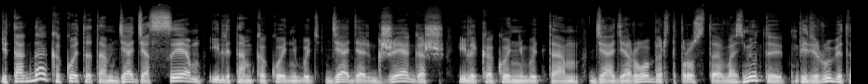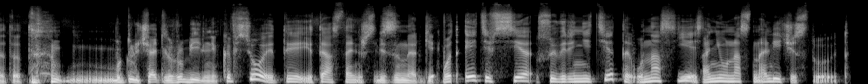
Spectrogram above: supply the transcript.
И тогда какой-то там дядя Сэм или там какой-нибудь дядя Гжегош или какой-нибудь там дядя Роберт просто возьмет и перерубит этот выключатель рубильник, и все, и ты, и ты останешься без энергии. Вот эти все суверенитеты у нас есть, они у нас наличествуют.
